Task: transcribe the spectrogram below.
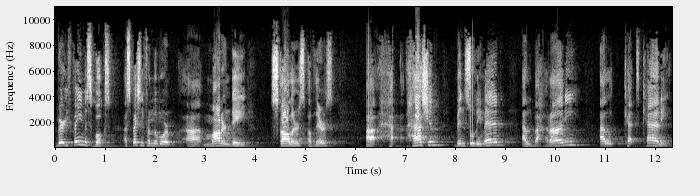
very famous books, especially from the more uh, modern day scholars of theirs. Uh, Hashim bin Suleiman al Bahrani al Katkani.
